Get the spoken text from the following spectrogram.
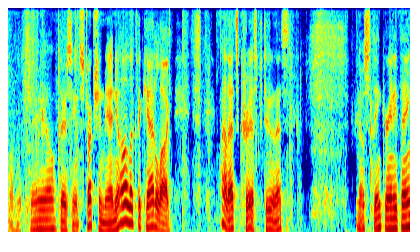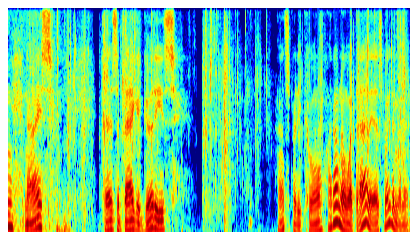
More material. There's the instruction manual. Oh, look, the catalog. Wow, that's crisp, too. That's no stink or anything. Nice. There's a bag of goodies. That's pretty cool. I don't know what that is. Wait a minute.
